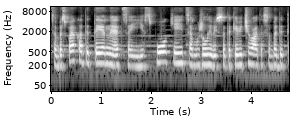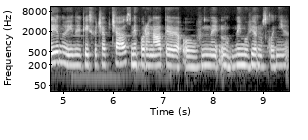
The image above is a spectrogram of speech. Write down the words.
Це безпека дитини, це її спокій, це можливість все таки відчувати себе дитиною і на якийсь, хоча б час, не поринати в ну, неймовірно складні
